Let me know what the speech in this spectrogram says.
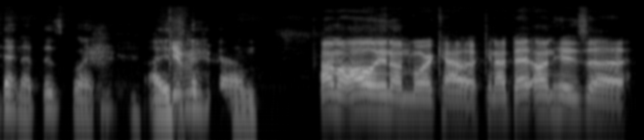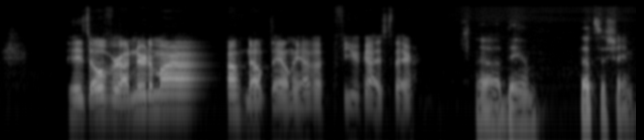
ten at this point. I Give me- think, um, I'm all in on Morikawa. Can I bet on his uh his over under tomorrow? Oh nope, they only have a few guys there. Oh damn, that's a shame.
